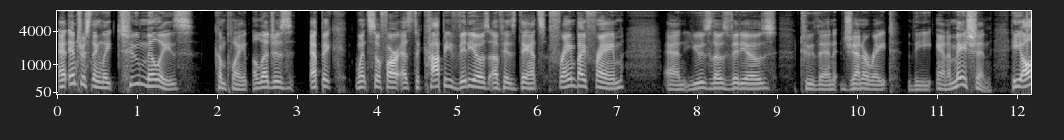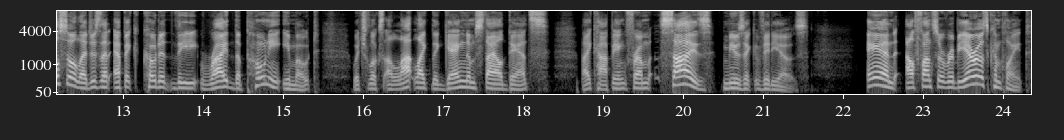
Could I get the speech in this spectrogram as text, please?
And interestingly, 2Milly's complaint alleges Epic went so far as to copy videos of his dance frame by frame and use those videos to then generate the animation. He also alleges that Epic coded the Ride the Pony emote, which looks a lot like the Gangnam style dance by copying from Psy's music videos. And Alfonso Ribeiro's complaint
